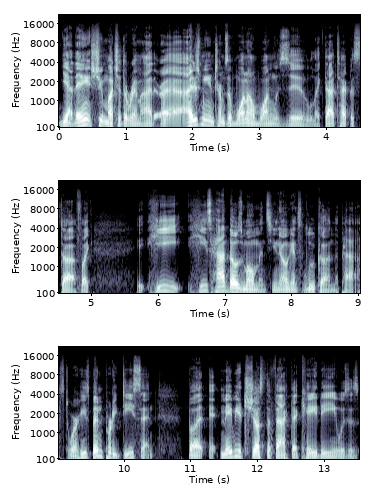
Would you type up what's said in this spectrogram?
Yeah, they didn't shoot much at the rim either. I, I just mean in terms of one on one with Zoo, like that type of stuff. Like he he's had those moments, you know, against Luka in the past where he's been pretty decent. But it, maybe it's just the fact that KD was as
